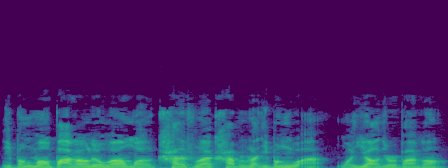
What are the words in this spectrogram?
你甭管我八缸六缸，我开得出来开不出来，你甭管，我要的就是八缸，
